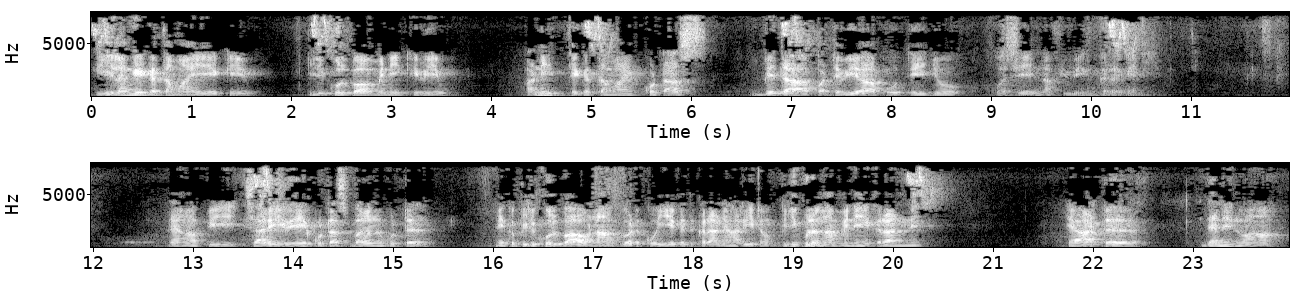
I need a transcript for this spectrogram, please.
ඊළඟ එක තමයි ඒකේ පිළිකුල් බව මෙනෙහි කිරීම. අනිත් එක තමයි කොටස් බෙදා පටවියාපෝ තේජෝ වශයෙන් අපි වෙන් කර ගැනීම. දැන් අපි ශරීරයේ කොටස් බලනකොට මේක පිළිකුල් භාවනාවකට කොයි එකද කරන්නේ? හරියටම පිළිකුල නම් මෙනෙහි කරන්නේ. එයාට දැනෙනවා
